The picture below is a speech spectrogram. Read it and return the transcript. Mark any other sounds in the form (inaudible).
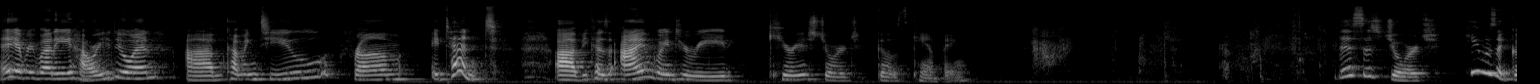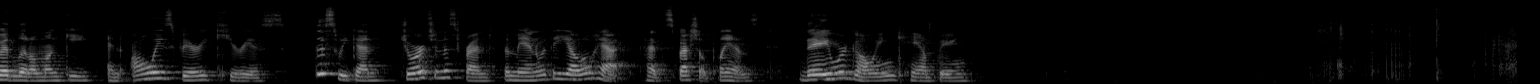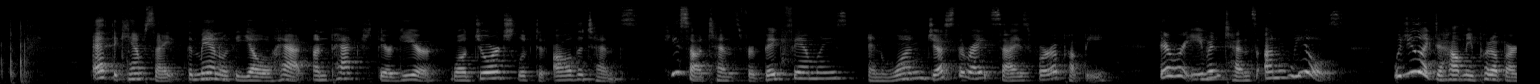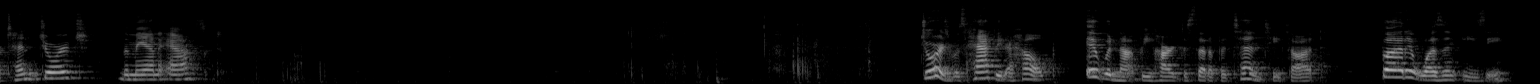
Hey everybody, how are you doing? I'm coming to you from a tent (laughs) uh, because I'm going to read Curious George Goes Camping. This is George. He was a good little monkey and always very curious. This weekend, George and his friend, the man with the yellow hat, had special plans. They were going camping. At the campsite, the man with the yellow hat unpacked their gear while George looked at all the tents. He saw tents for big families and one just the right size for a puppy. There were even tents on wheels. Would you like to help me put up our tent, George? The man asked. George was happy to help. It would not be hard to set up a tent, he thought. But it wasn't easy.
